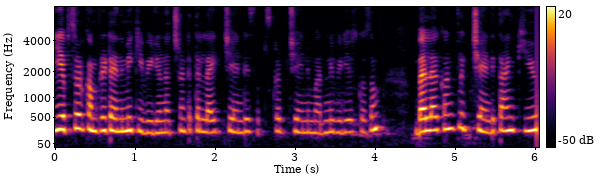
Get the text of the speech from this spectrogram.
ఈ ఎపిసోడ్ కంప్లీట్ అయింది. మీకు ఈ వీడియో నచ్చినట్టయితే లైక్ చేయండి సబ్స్క్రైబ్ చేయండి. మరిన్ని వీడియోస్ కోసం బెల్ ఐకాన్ క్లిక్ చేయండి. Thank you.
